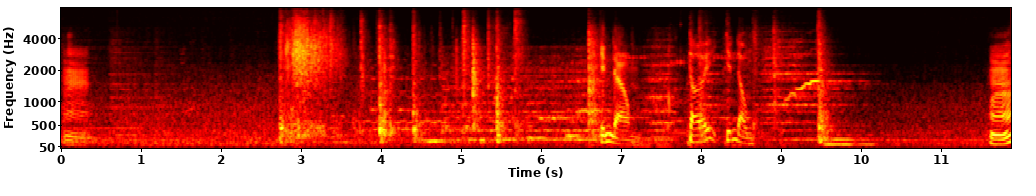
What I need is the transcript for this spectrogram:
À. Chín đồng. Tới chín đồng. Hả?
